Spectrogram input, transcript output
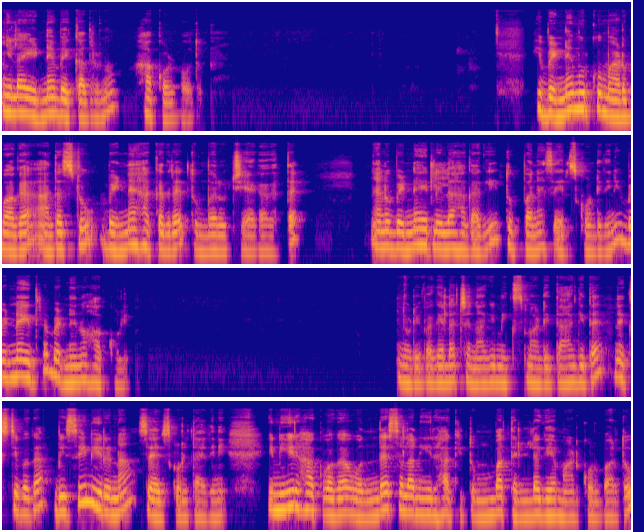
ಇಲ್ಲ ಎಣ್ಣೆ ಬೇಕಾದ್ರೂ ಹಾಕ್ಕೊಳ್ಬೋದು. ಈ ಬೆಣ್ಣೆ ಮುರುಕು ಮಾಡುವಾಗ ಆದಷ್ಟು ಬೆಣ್ಣೆ ಹಾಕಿದ್ರೆ ತುಂಬ ರುಚಿಯಾಗತ್ತೆ ನಾನು ಬೆಣ್ಣೆ ಇರಲಿಲ್ಲ, ಹಾಗಾಗಿ ತುಪ್ಪನೇ ಸೇರಿಸ್ಕೊಂಡಿದ್ದೀನಿ. ಬೆಣ್ಣೆ ಇದ್ದರೆ ಬೆಣ್ಣೆನೂ ಹಾಕ್ಕೊಳ್ಳಿ. ನೋಡಿ, ಇವಾಗೆಲ್ಲ ಚೆನ್ನಾಗಿ ಮಿಕ್ಸ್ ಮಾಡಿದ್ದಾಗಿದೆ ನೆಕ್ಸ್ಟ್ ಇವಾಗ ಬಿಸಿ ನೀರನ್ನು ಸೇರಿಸ್ಕೊಳ್ತಾ ಇದ್ದೀನಿ. ಈ ನೀರು ಹಾಕುವಾಗ ಒಂದೇ ಸಲ ನೀರು ಹಾಕಿ ತುಂಬ ತೆಳ್ಳಗೆ ಮಾಡಿಕೊಡ್ಬಾರ್ದು.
